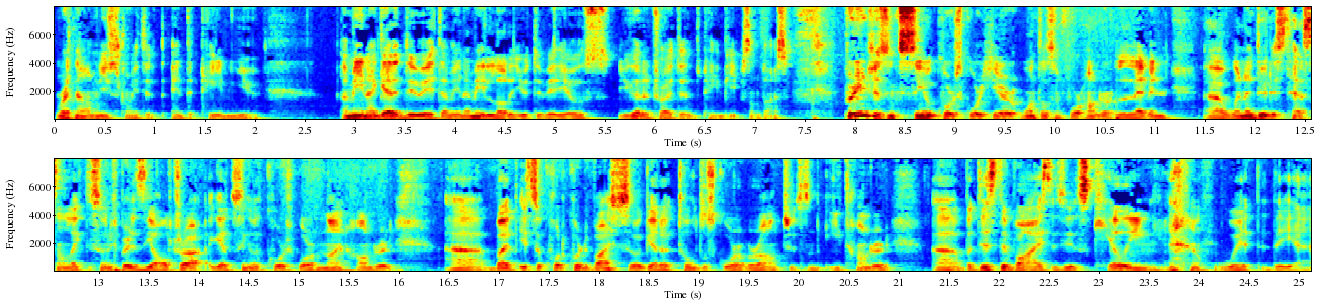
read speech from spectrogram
Right now, I'm just trying to entertain you. I mean, I gotta do it. I mean, I made a lot of YouTube videos. You gotta try to entertain people sometimes. Pretty interesting single core score here, 1411. Uh, when I do this test on like the Sony Xperia Z Ultra, I get a single core score of 900. Uh, but it's a quad core device, so I get a total score of around 2800. Uh, but this device is just killing with the uh,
